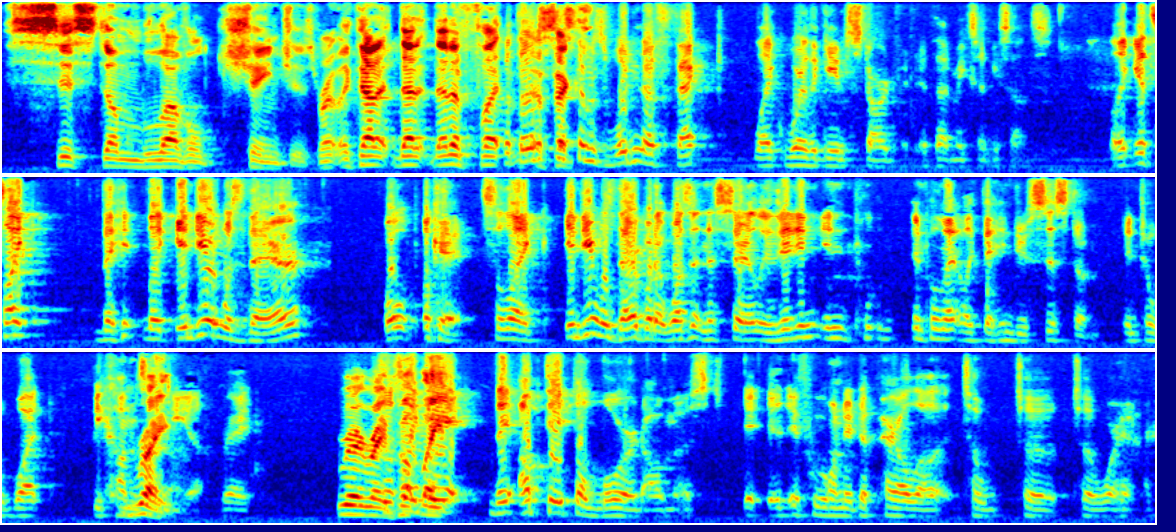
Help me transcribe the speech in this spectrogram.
system level changes, right? Like that that that affect, But those affects. systems wouldn't affect like where the game started, if that makes any sense. Like it's like the like India was there. Well, okay, so like India was there, but it wasn't necessarily they didn't impl- implement like the Hindu system into what becomes Right. India, right? right, So right, it's but like, like, they, they update the Lord almost, if we wanted to parallel it to to, to Warhammer.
